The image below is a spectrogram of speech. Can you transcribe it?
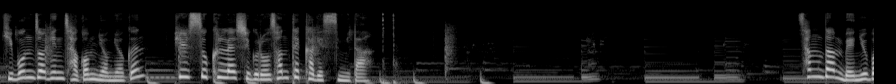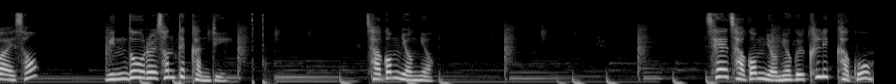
기본적인 작업 영역은 필수 클래식으로 선택하겠습니다. 상단 메뉴바에서 윈도우를 선택한 뒤 작업 영역 새 작업 영역을 클릭하고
